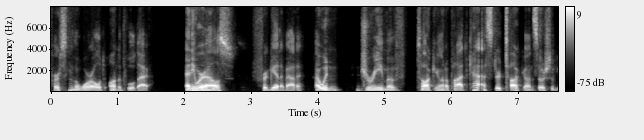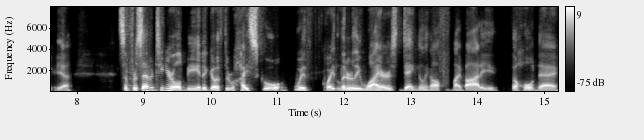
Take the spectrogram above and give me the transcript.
person in the world on the pool deck. Anywhere Mhm. else, forget about it. I wouldn't dream of talking on a podcast or talking on social media. So for 17 year old me to go through high school with quite literally wires dangling off of my body the whole day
